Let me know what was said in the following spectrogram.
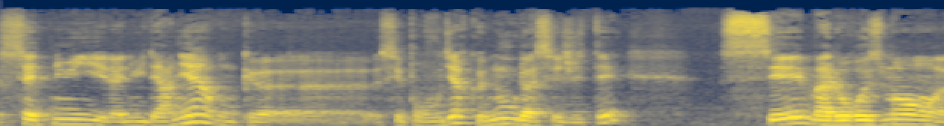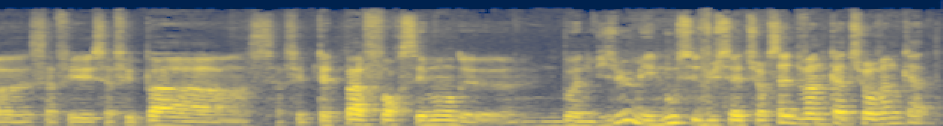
cette nuit et la nuit dernière, donc c'est pour vous dire que nous, la CGT, c'est malheureusement, euh, ça fait, ça fait pas, ça fait peut-être pas forcément de, une bonne visu, mais nous, c'est du 7 sur 7, 24 sur 24.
